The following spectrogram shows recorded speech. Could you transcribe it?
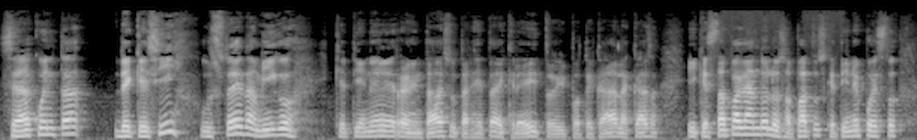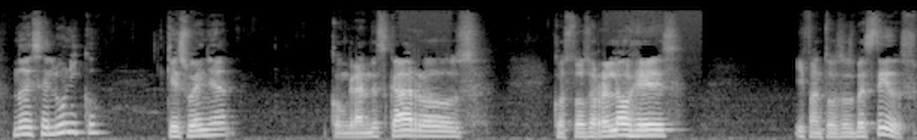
se da cuenta de que sí, usted amigo que tiene reventada su tarjeta de crédito, hipotecada la casa y que está pagando los zapatos que tiene puesto, no es el único que sueña con grandes carros, costosos relojes y fantosos vestidos.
